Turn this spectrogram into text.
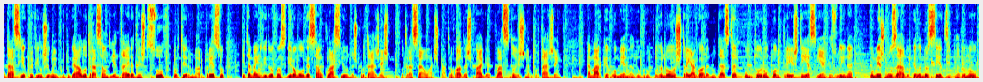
Dacia privilegiou em Portugal a tração dianteira deste SUV por ter menor preço e também devido a conseguir a homologação Classe 1 nas portagens. O tração às quatro rodas paga Classe 2 na portagem. A marca romena do grupo Renault estreia agora no Duster o motor 1.3 TSI a gasolina, o mesmo usado pela Mercedes e pela Renault,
